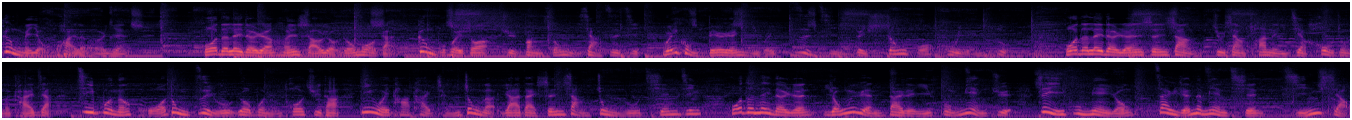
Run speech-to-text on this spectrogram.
更没有快乐而言。活得累的人很少有幽默感，更不会说去放松一下自己，唯恐别人以为自己对生活不严肃。活得累的人身上就像穿了一件厚重的铠甲，既不能活动自如，又不能脱去它，因为它太沉重了，压在身上重如千斤。活得累的人永远戴着一副面具，这一副面容在人的面前谨小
